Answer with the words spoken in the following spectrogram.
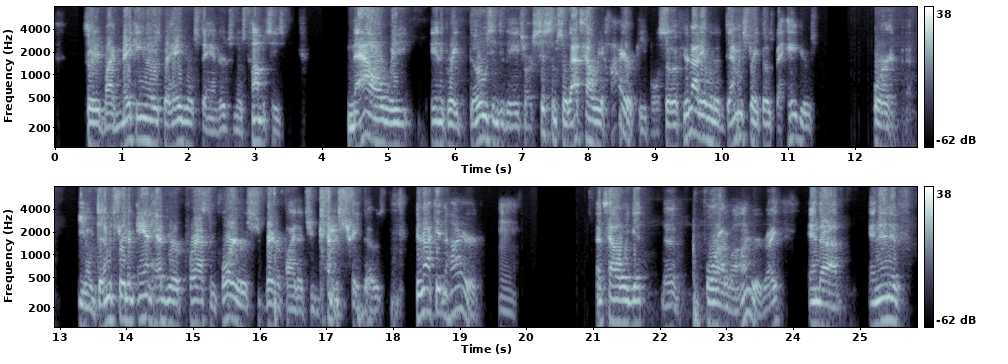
So by making those behavioral standards and those competencies, now we integrate those into the HR system. So that's how we hire people. So if you're not able to demonstrate those behaviors or you know demonstrate them and have your past employers verify that you demonstrate those, you're not getting hired. Mm. That's how we get the four out of a hundred, right? And uh, and then if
